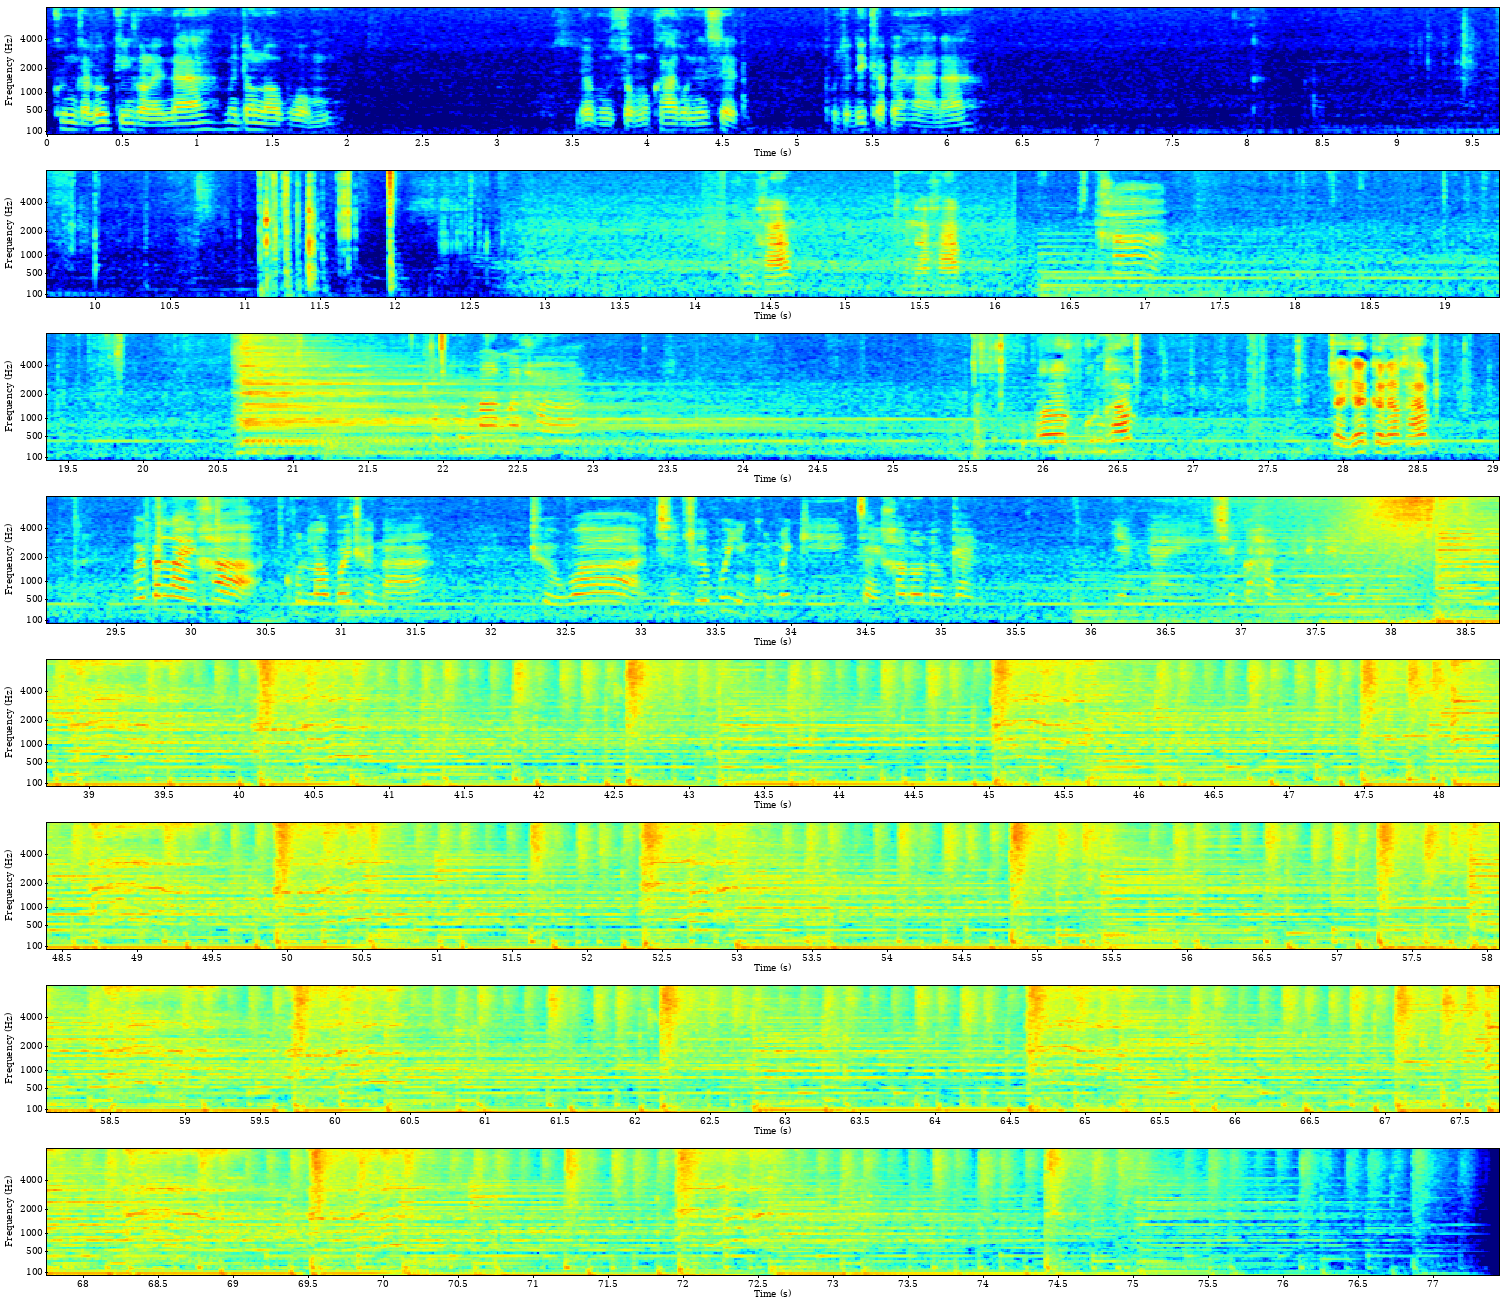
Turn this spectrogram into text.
คุณกับลูกกินก่อนเลยนะ ไม่ต้องรอผม เดี๋ยวผมส่งลูกค้าคนนี้เสร็จ ผมจะรีบกลับไปหานะ คุณครับ ถึงแล้วครับ ค่ะ ขอบคุณมากนะคะ เออคุณครับจ่ายเยอะเกินแล้วครับ ไม่เป็นไรค่ะ คุณรับไว้เถอะนะ ถือว่าฉันช่วยผู้หญิงคนเมื่อกี้จ่ายค่ารถแล้วกัน ยังไงฉันก็หาเงินได้แน่เลย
